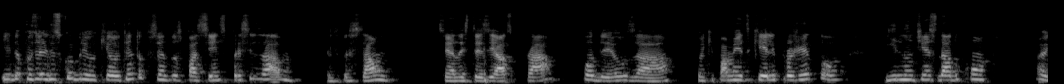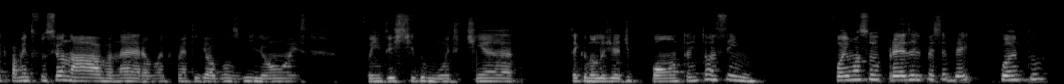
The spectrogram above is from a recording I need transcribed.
e depois ele descobriu que 80% dos pacientes precisavam, eles precisavam ser anestesiados para poder usar o equipamento que ele projetou e ele não tinha se dado conta. O equipamento funcionava, né? Era um equipamento de alguns milhões, foi investido muito, tinha tecnologia de ponta. Então, assim, foi uma surpresa ele perceber quanto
